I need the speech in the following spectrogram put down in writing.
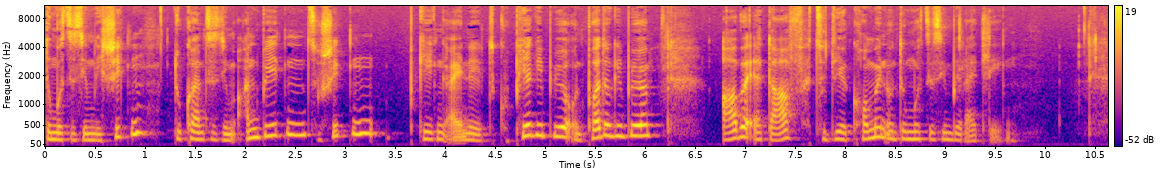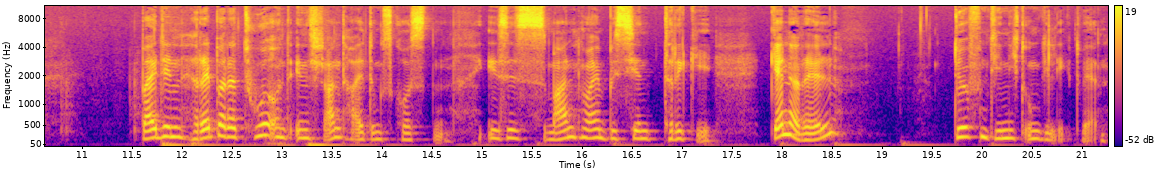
Du musst es ihm nicht schicken, Du kannst es ihm anbieten, zu schicken, gegen eine Kopiergebühr und Portogebühr, aber er darf zu dir kommen und du musst es ihm bereitlegen. Bei den Reparatur- und Instandhaltungskosten ist es manchmal ein bisschen tricky. Generell dürfen die nicht umgelegt werden.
